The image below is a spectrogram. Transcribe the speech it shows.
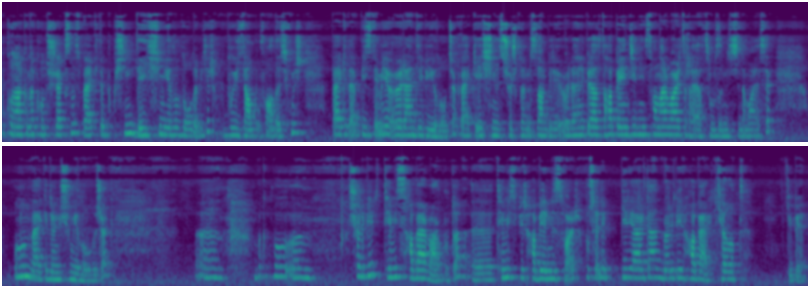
bu konu hakkında konuşacaksınız. Belki de bu kişinin değişim yılı da olabilir. Bu yüzden bu falda çıkmış. Belki de biz demeyi öğrendiği bir yıl olacak. Belki eşiniz, çocuklarınızdan biri öyle hani biraz daha bencil insanlar vardır hayatımızın içinde maalesef. Onun belki dönüşüm yılı olacak. Bakın bu e, şöyle bir temiz haber var burada. Ee, temiz bir haberiniz var. Bu sene bir yerden böyle bir haber, kağıt gibi.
